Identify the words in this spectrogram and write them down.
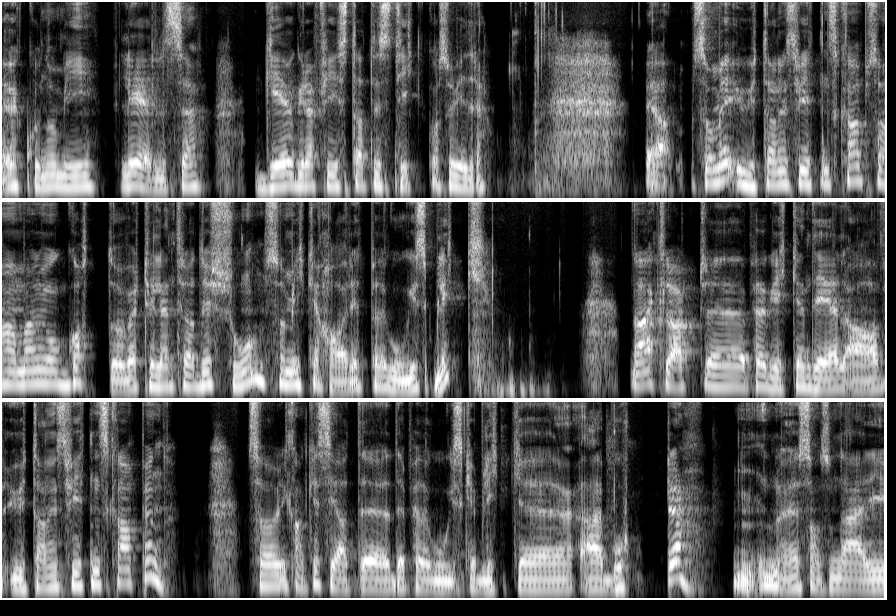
økonomi, ledelse, geografi, statistikk osv. Ja, så med utdanningsvitenskap så har man jo gått over til en tradisjon som ikke har et pedagogisk blikk. Nå er klart eh, pedagogikk en del av utdanningsvitenskapen, så vi kan ikke si at det, det pedagogiske blikket er borte, mm, sånn som det er i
